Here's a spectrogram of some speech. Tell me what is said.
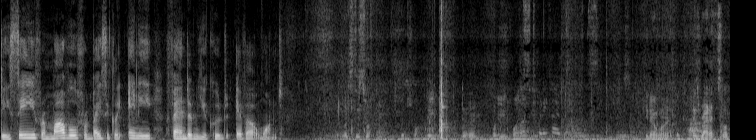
DC, from Marvel, from basically any fandom you could ever want. What's this one? Which one? Don't know. What are you pointing? Twenty-five dollars. You don't want it. There's Raditz, look.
